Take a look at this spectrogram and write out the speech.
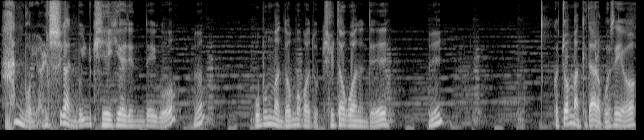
한 뭐 10시간 뭐 이렇게 얘기해야 되는데 이거 어? 5분만 넘어가도 길다고 하는데 응? 그 좀만 기다려 보세요.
